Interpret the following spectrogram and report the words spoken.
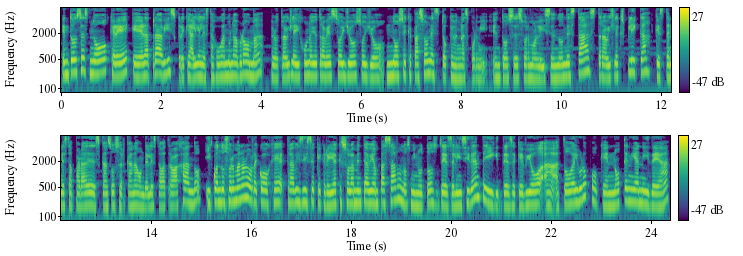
Entonces no cree que era Travis, cree que alguien le está jugando una broma, pero Travis le dijo una y otra vez, soy yo, soy yo, no sé qué pasó, necesito que vengas por mí. Entonces su hermano le dice, ¿en dónde estás? Travis le explica que está en esta parada de descanso cercana donde él estaba trabajando y cuando su hermano lo recoge, Travis dice que creía que solamente habían pasado unos minutos desde el incidente y desde que vio a, a todo el grupo, que no tenía ni idea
